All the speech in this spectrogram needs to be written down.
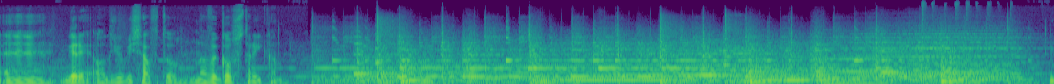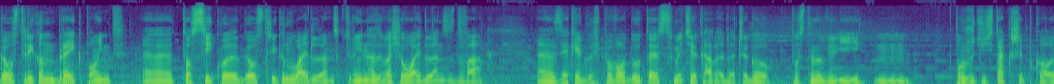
e, gry od Ubisoftu, nowy Ghost Recon. Ghost Recon Breakpoint e, to sequel Ghost Recon Wildlands, który nie nazywa się Wildlands 2 e, z jakiegoś powodu. To jest w sumie ciekawe, dlaczego postanowili mm, porzucić tak szybko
